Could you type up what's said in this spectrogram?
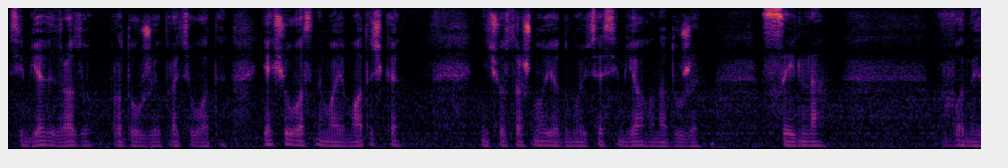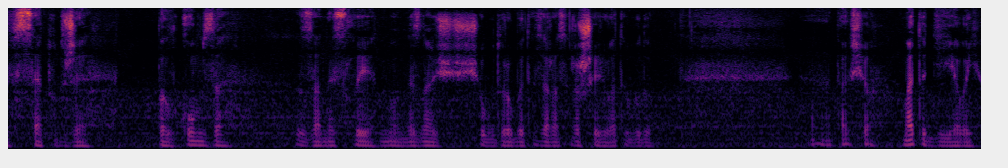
сім'я відразу продовжує працювати. Якщо у вас немає маточки, нічого страшного, я думаю, ця сім'я вона дуже сильна. Вони все тут вже пилком за, занесли. Ну, не знаю, що буду робити зараз, розширювати буду. Е, Так що метод дієвий.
